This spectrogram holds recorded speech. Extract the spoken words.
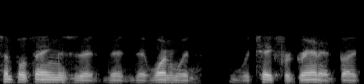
simple things that, that, that one would would take for granted, but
